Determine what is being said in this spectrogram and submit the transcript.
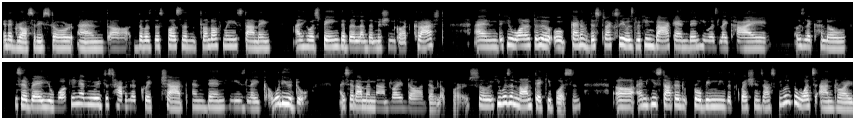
in a grocery store and uh, there was this person in front of me standing and he was paying the bill and the machine got crashed. And he wanted to uh, kind of distract. So he was looking back and then he was like, hi. I was like, hello. He said, where are you working? And we were just having a quick chat. And then he's like, what do you do? I said, I'm an Android uh, developer. So he was a non techie person. Uh, and he started probing me with questions, asking, okay, what's Android?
